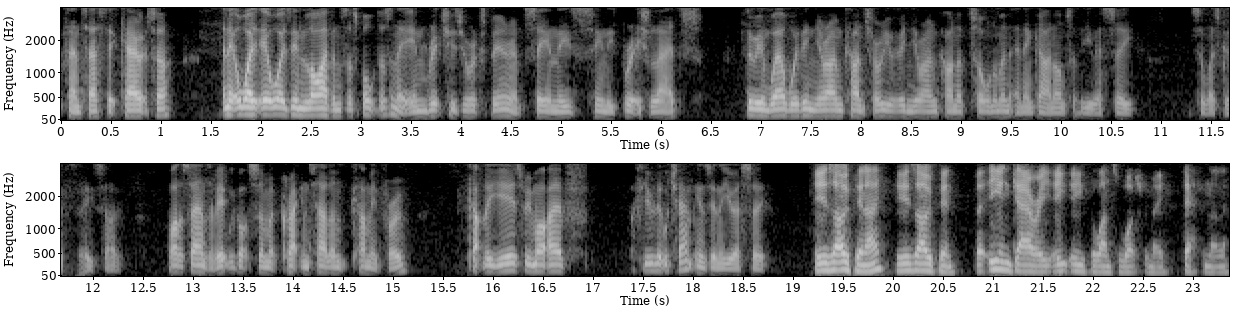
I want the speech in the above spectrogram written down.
fantastic character and it always it always enlivens the sport, doesn't it? It enriches your experience seeing these seeing these British lads doing well within your own country, within your own kind of tournament, and then going on to the UFC. It's always good to see. So, by the sounds of it, we've got some cracking talent coming through. A couple of years, we might have a few little champions in the UFC. He is open, eh? He is open. But Ian Garry, he, he's the one to watch for me, definitely.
